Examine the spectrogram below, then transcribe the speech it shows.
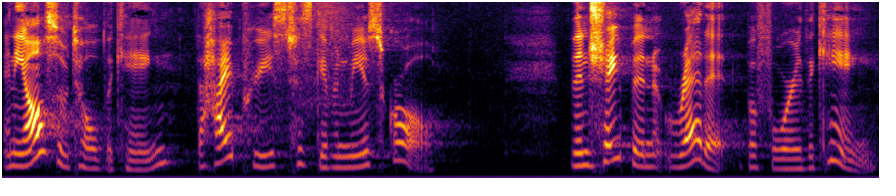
And he also told the king, The high priest has given me a scroll. Then Shaphan read it before the king.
